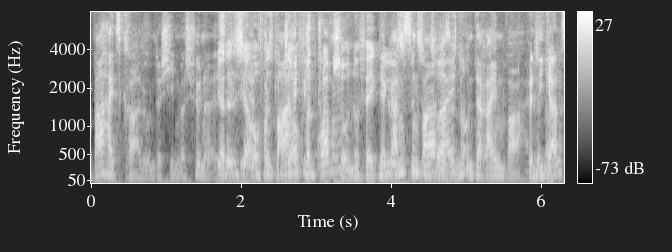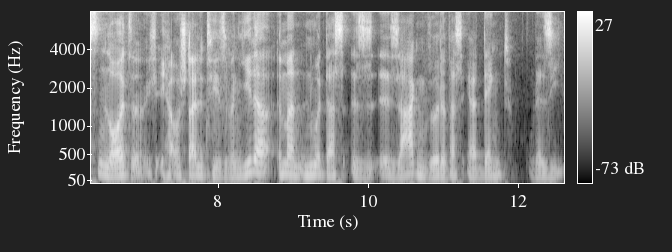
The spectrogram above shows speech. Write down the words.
Wahrheitsgrade unterschieden, was schöner ist. Ja, das ist ja auch- das gibt's ja auch von Trump schon, ne? Fake der News, ganzen Wahrheit ne? und der reinen Wahrheit. Wenn die Genau. ganzen Leute, ich, ich habe eine steile These, wenn jeder immer nur das s- sagen würde, was er denkt oder sie,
